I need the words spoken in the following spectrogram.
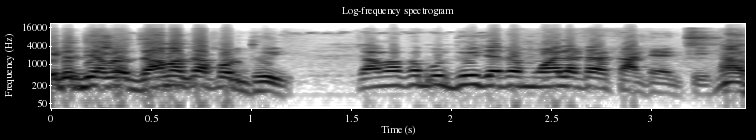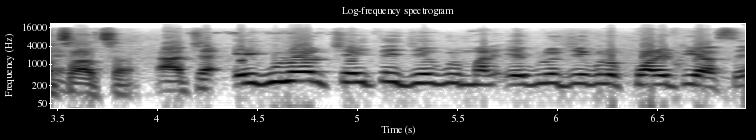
এটা দিয়ে আমরা জামা কাপড় ধুই জামা কাপড় ধুয়ে যেটা ময়লাটা কাটে আর কি হ্যাঁ? আচ্ছা, আচ্ছা। আচ্ছা এগুলোর চাইতে যেগুলো মানে এগুলো যেগুলো কোয়ালিটি আছে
